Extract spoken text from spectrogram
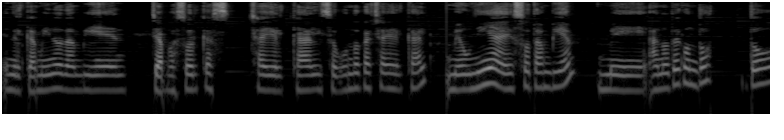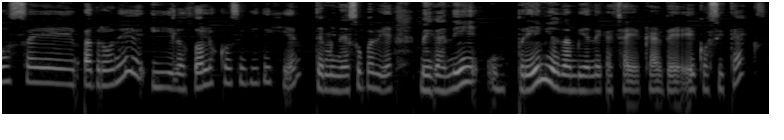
en el camino también ya pasó el Cachay el segundo Cachay el Cal. Me uní a eso también. Me anoté con dos 12 patrones y los dos los conseguí tejer. Terminé súper bien. Me gané un premio también de Cachay de Ecositex.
